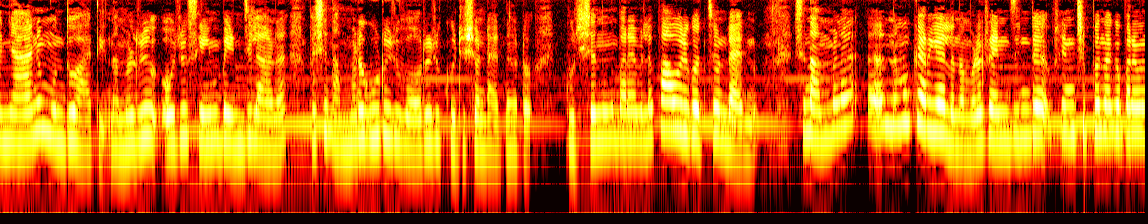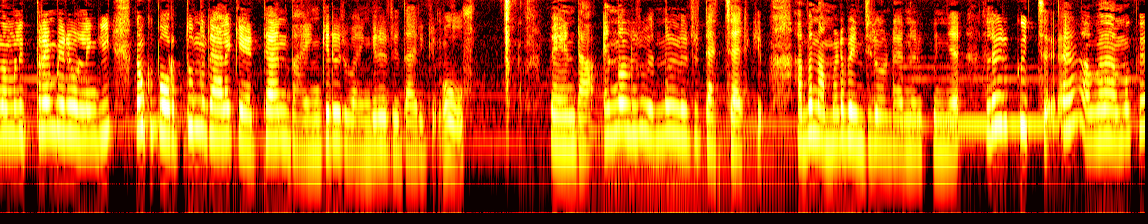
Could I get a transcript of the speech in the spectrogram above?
ഞാനും മുന്തു ആദ്യം നമ്മളൊരു ഒരു സെയിം ബെഞ്ചിലാണ് പക്ഷെ നമ്മുടെ കൂടെ ഒരു വേറൊരു കുരിശുണ്ടായിരുന്നു കേട്ടോ. കുരിശെന്നൊന്നും പറയാൻ പറ്റില്ല അപ്പോൾ ആ ഒരു കൊച്ചുണ്ടായിരുന്നു. പക്ഷെ നമ്മൾ നമുക്കറിയാമല്ലോ നമ്മുടെ ഫ്രണ്ട്സിന്റെ ഫ്രണ്ട്ഷിപ്പ് എന്നൊക്കെ പറയുമ്പോൾ നമ്മൾ ഇത്രയും പേരുള്ളെങ്കിൽ നമുക്ക് പുറത്തുനിന്ന് ഒരാളെ കേട്ടാൻ ഭയങ്കര ഒരു ഭയങ്കര ഒരു ഇതായിരിക്കും. ഓ വേണ്ട എന്നുള്ളൊരു എന്നുള്ളൊരു ടച്ചായിരിക്കും. അപ്പം നമ്മുടെ ബെഞ്ചിലും ഒരു കുഞ്ഞ് അല്ല ഒരു കുച്ച് അപ്പോൾ നമുക്ക്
